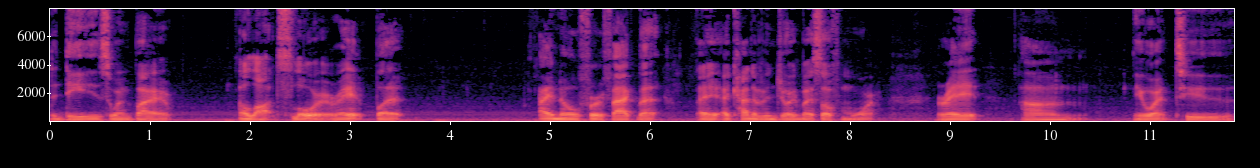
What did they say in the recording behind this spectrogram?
the days went by a lot slower, right? But I know for a fact that I, I kind of enjoyed myself more, right? Um, we went to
